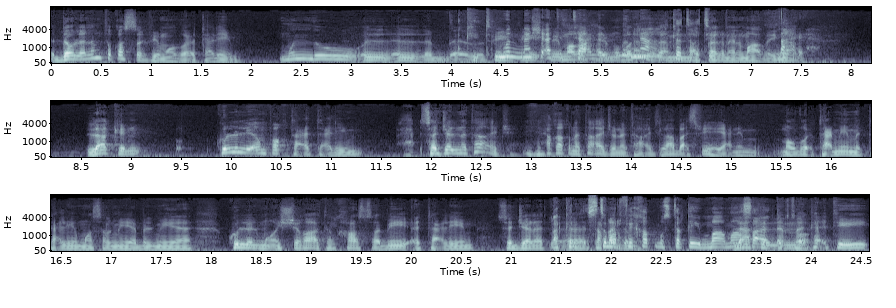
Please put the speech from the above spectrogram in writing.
الدولة لم تقصر في موضوع التعليم منذ ال ال ب- أكيد. في منذ في, نشأة في مراحل. مبكرة نعم. من. القرن الماضي صحيح لكن كل اللي انفقته على التعليم سجل نتائج حقق نتائج ونتائج لا بأس فيها يعني موضوع تعميم التعليم وصل 100% كل المؤشرات الخاصة بالتعليم سجلت لكن آه، استمر تقدم. في خط مستقيم ما ما لكن صعد لما دكتور تأتي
